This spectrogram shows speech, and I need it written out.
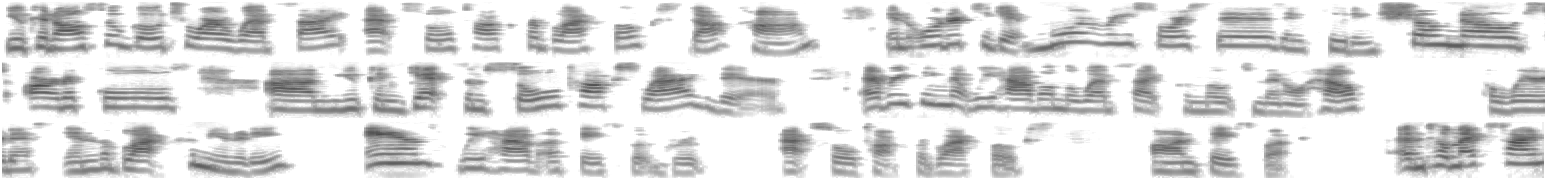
You can also go to our website at soultalkforblackfolks.com in order to get more resources, including show notes, articles. Um, you can get some Soul Talk swag there. Everything that we have on the website promotes mental health awareness in the Black community. And we have a Facebook group at Soul Talk for Black Folks on Facebook. Until next time,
